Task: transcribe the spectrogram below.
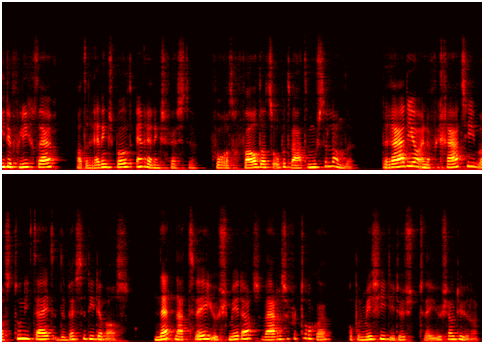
Ieder vliegtuig had een reddingsboot en reddingsvesten, voor het geval dat ze op het water moesten landen. De radio en navigatie was toen die tijd de beste die er was. Net na twee uur s middags waren ze vertrokken, op een missie die dus twee uur zou duren.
